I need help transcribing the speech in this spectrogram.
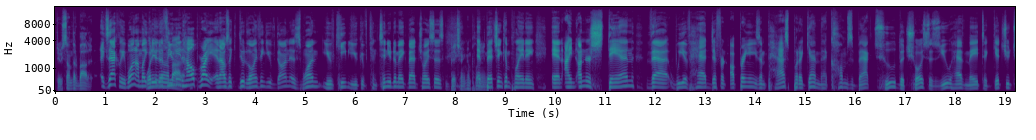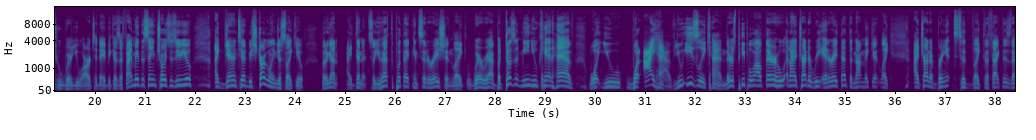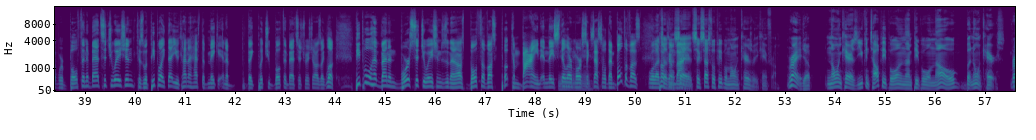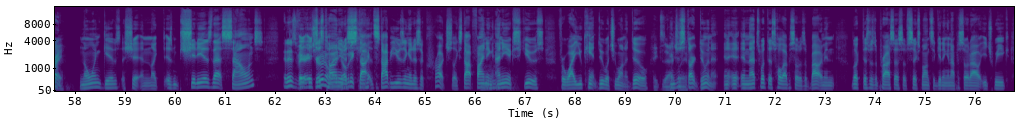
do something about it. exactly. One, I'm like, What are you and if you need it? help, right? And I was like, dude, the only thing you've done is one, you've keep you've continued to make bad choices. Bitch and complain. and bitching, complaining, and I understand that we have had different upbringings in past, but again, that comes back to the choices you have made to get you to where you are today. Because if I made the same choices as you, I guarantee I'd be struggling just like you. But again, I didn't. So you have to put that consideration, like where we're at. But doesn't mean you can't have what you what I have. You easily can. There's people out there who and I try to reiterate that to not make it like I try to bring it to like the fact is that we're both in a bad situation. Because with people like that, you kind of have to make it in a like put you both in a bad situation. I was like, look, people have been in worse situations than us, both of us put combined, and they still are more Mhm. successful than both of us. Well, that's Put what I was gonna say. Successful people, no one cares where you came from. Right. Yep. No one cares. You can tell people, and then people will know, but no one cares. Right. No one gives a shit. And like, as shitty as that sounds, It is it- very it's true. just in a way. telling you to Nobody stop, can- stop using it as a crutch. Like stop finding Mhm. any excuse for why you can't do what you want to do. Exactly. and just start doing it. And and- and that's what this whole episode is about. I mean, look, this was a process of six months of getting an episode out each week,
